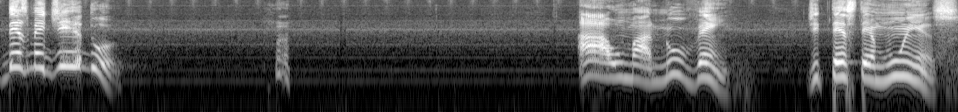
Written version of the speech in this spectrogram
desmedido. Há uma nuvem de testemunhas,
